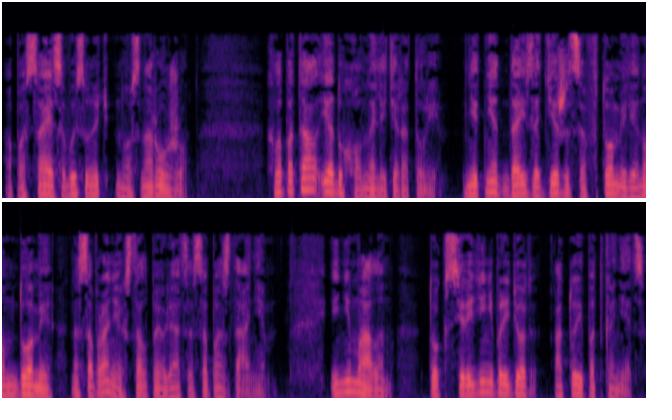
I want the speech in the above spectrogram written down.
опасаясь высунуть нос наружу. Хлопотал и о духовной литературе. Нет-нет, да и задержится в том или ином доме, на собраниях стал появляться с опозданием. И немалым, то к середине придет, а то и под конец.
